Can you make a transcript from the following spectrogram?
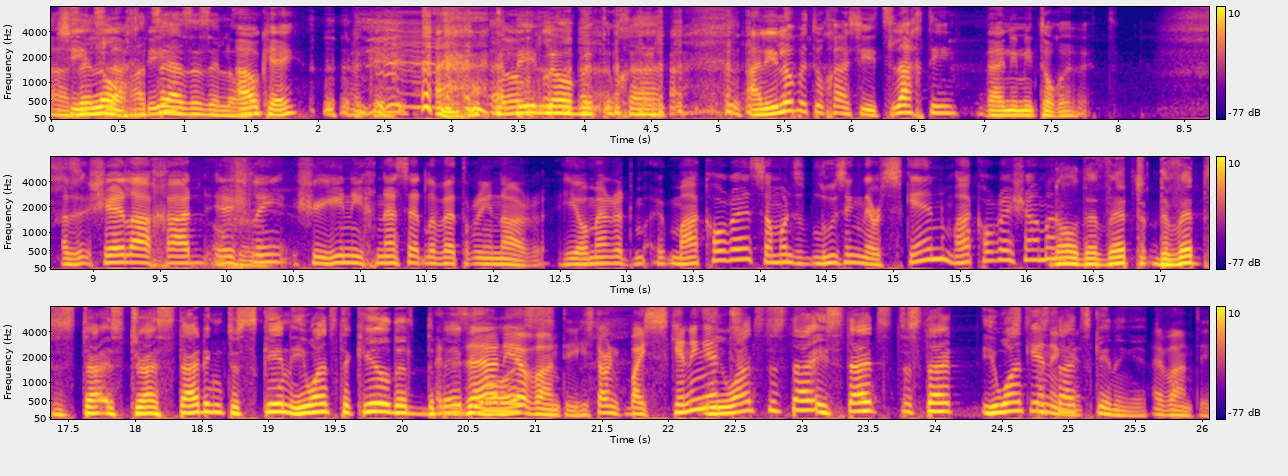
אה, זה לא, שהצלחתי. הצא הזה זה לא. אה, אוקיי. אני לא בטוחה. אני לא בטוחה שהצלחתי, ואני מתעוררת. אז שאלה אחת אוקיי. יש לי, שהיא נכנסת לווטרינר. היא אומרת, מה קורה? Someone's losing their skin? מה קורה שם? No, the vet, the vet is, starting to skin. He wants to kill the, the baby את זה אני horse. הבנתי. He's starting by skinning He it? wants to start, he starts to start, he wants to start it. skinning it. הבנתי.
